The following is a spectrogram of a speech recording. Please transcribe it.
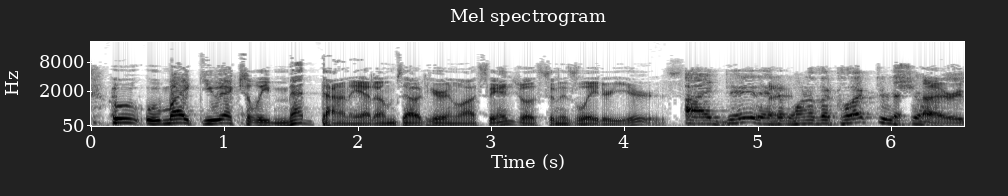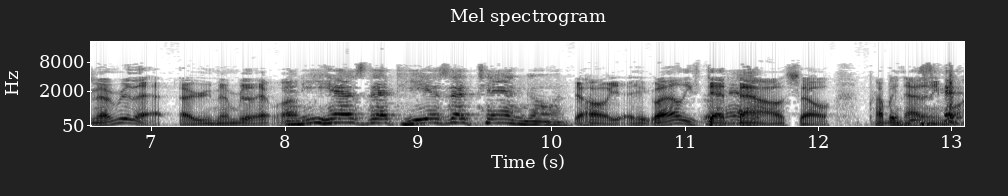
who, who, Mike, you actually met Don Adams out here in Los Angeles in his later years. I did at one of the collector's shows. I remember that. I remember that one. and he has that he has that tan going. oh yeah. Well, he's dead Yeah. now, so probably not anymore.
